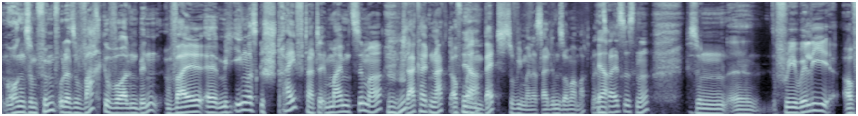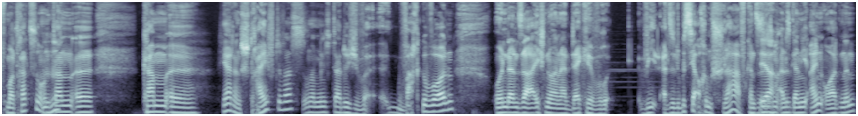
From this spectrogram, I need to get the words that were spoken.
morgens um fünf oder so wach geworden bin, weil äh, mich irgendwas gestreift hatte in meinem Zimmer. Ich lag halt nackt auf Mhm. Ja. meinem Bett, so wie man das halt im Sommer macht, wenn es Ja. heiß ist, ne? Wie so ein äh, Free Willy auf Matratze und Mhm. dann äh, kam, äh, ja, dann streifte was und dann bin ich dadurch wa- wach geworden und dann sah ich nur an der Decke, wo, wie, also du bist ja auch im Schlaf, kannst du das Ja. erstmal alles gar nicht einordnen.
